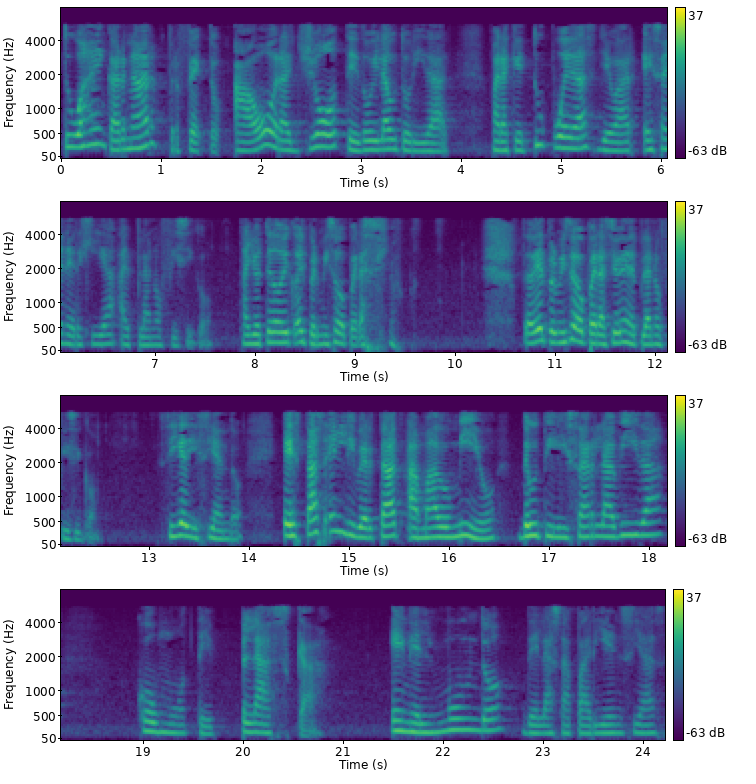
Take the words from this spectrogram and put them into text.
tú vas a encarnar, perfecto, ahora yo te doy la autoridad para que tú puedas llevar esa energía al plano físico. O sea, yo te doy el permiso de operación. te doy el permiso de operación en el plano físico. Sigue diciendo, estás en libertad, amado mío, de utilizar la vida como te plazca en el mundo de las apariencias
